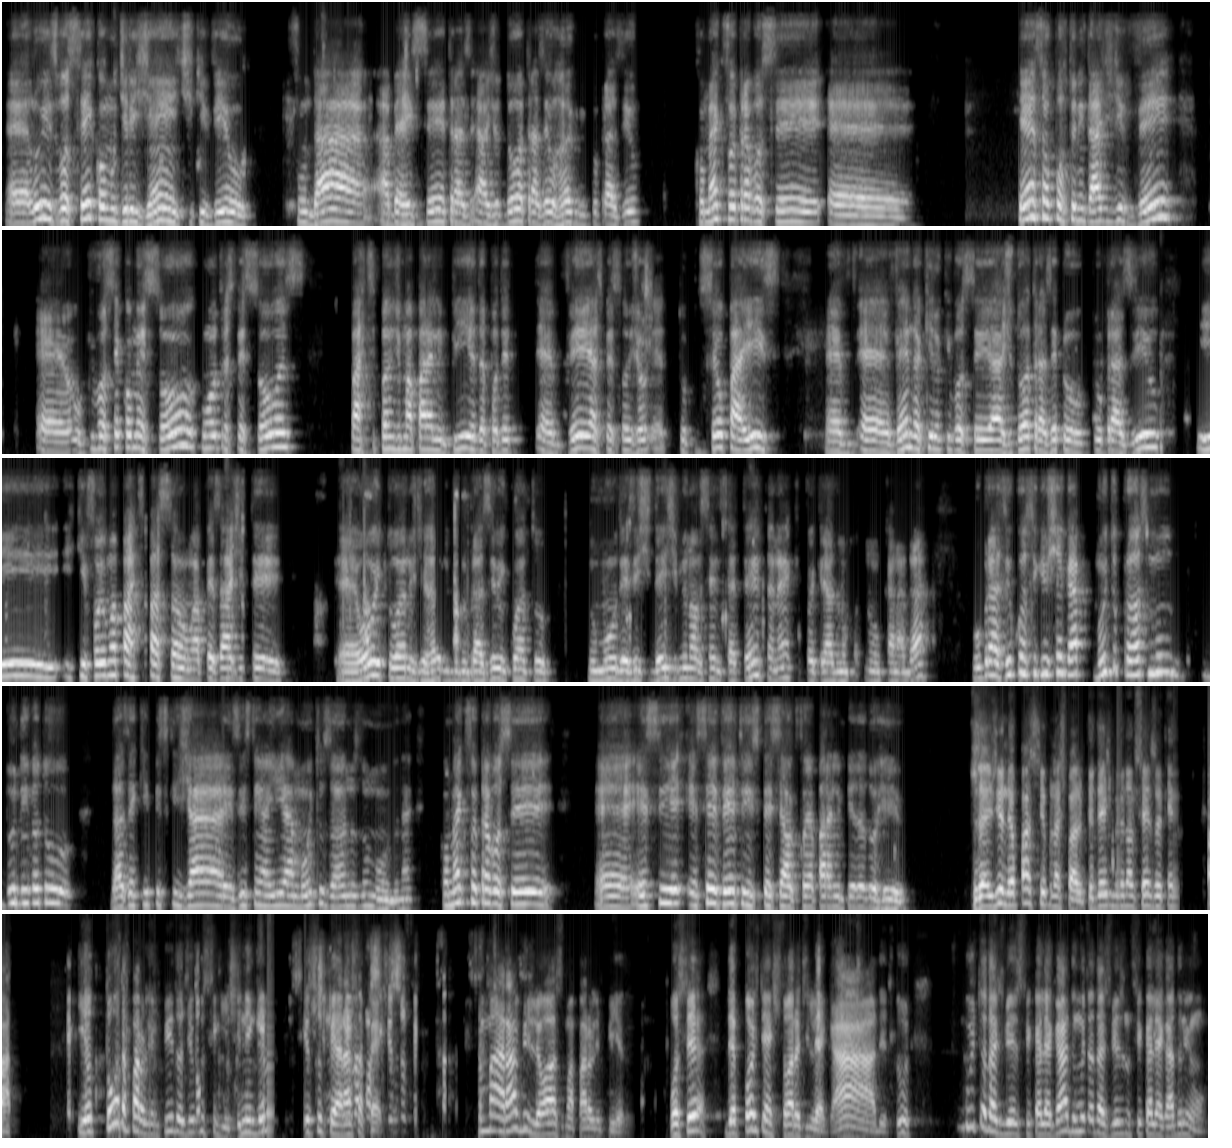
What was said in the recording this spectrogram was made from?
É, Luiz, você como dirigente que viu fundar a BRC, traz, ajudou a trazer o rugby para o Brasil, como é que foi para você é, ter essa oportunidade de ver é, o que você começou com outras pessoas participando de uma Paralimpíada, poder é, ver as pessoas é, do seu país é, é, vendo aquilo que você ajudou a trazer para o Brasil e, e, que foi uma participação, apesar de ter é, oito anos de rugby no Brasil, enquanto no mundo existe desde 1970, né, que foi criado no, no Canadá, o Brasil conseguiu chegar muito próximo do nível do, das equipes que já existem aí há muitos anos no mundo, né? Como é que foi para você é, esse, esse evento em especial que foi a Paralimpíada do Rio? José Gino, eu participo nas Paralimpíadas desde 1984. E eu, toda Paralimpíada, eu digo o seguinte: ninguém vai conseguir superar essa festa. É maravilhosa uma Paralimpíada. Você, depois tem a história de legado e tudo. Muitas das vezes fica legado muitas das vezes não fica legado nenhum.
